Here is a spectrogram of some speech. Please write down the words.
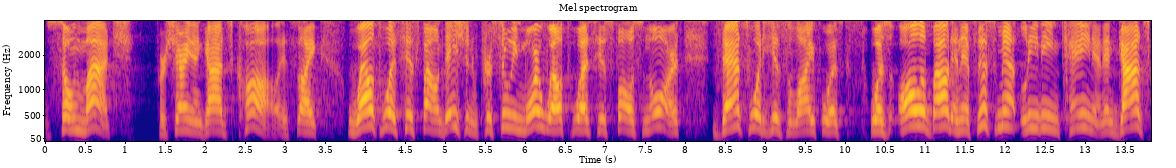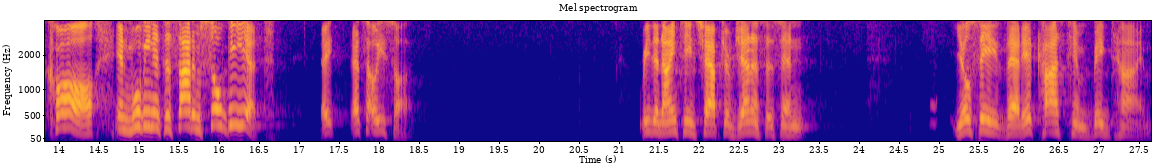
So much for sharing in God's call. It's like wealth was his foundation, and pursuing more wealth was his false north. That's what his life was, was all about. And if this meant leaving Canaan and God's call and moving into Sodom, so be it. Hey, that's how he saw it. Read the 19th chapter of Genesis, and you'll see that it cost him big time.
